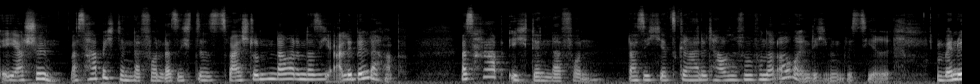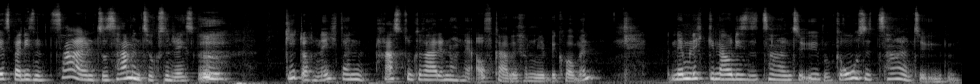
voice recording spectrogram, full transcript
Ja, schön. Was habe ich denn davon, dass ich das zwei Stunden dauert und dass ich alle Bilder habe? Was habe ich denn davon, dass ich jetzt gerade 1500 Euro in dich investiere? Und wenn du jetzt bei diesen Zahlen zusammenzuckst und denkst, oh, geht doch nicht, dann hast du gerade noch eine Aufgabe von mir bekommen, nämlich genau diese Zahlen zu üben, große Zahlen zu üben.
